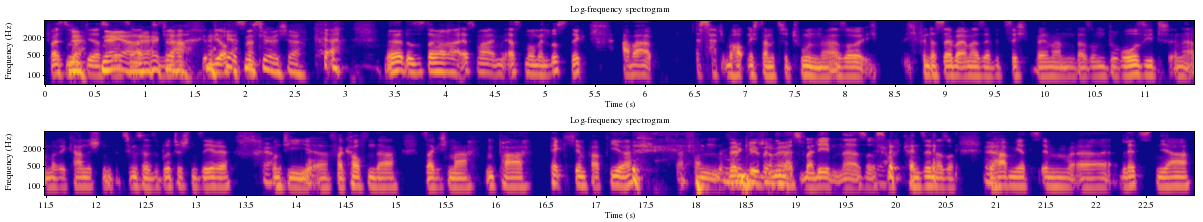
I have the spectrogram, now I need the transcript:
Ich weiß nicht, ob dir das ja, ja, sagt. Ja, klar. Die, die ja, natürlich, ja. ne, das ist dann erstmal im ersten Moment lustig, aber es hat überhaupt nichts damit zu tun. Ne? Also ich ich finde das selber immer sehr witzig, wenn man da so ein Büro sieht in einer amerikanischen beziehungsweise britischen Serie ja. und die äh, verkaufen da, sag ich mal, ein paar Päckchen Papier. Davon würden wir über niemals überleben. Ne? Also es ja. macht keinen Sinn. Also wir ja. haben jetzt im äh, letzten Jahr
